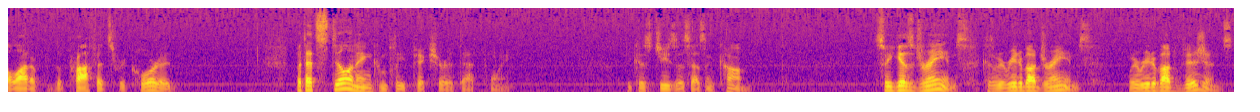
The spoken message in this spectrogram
a lot of the prophets recorded. But that's still an incomplete picture at that point because Jesus hasn't come. So he gives dreams because we read about dreams, we read about visions.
